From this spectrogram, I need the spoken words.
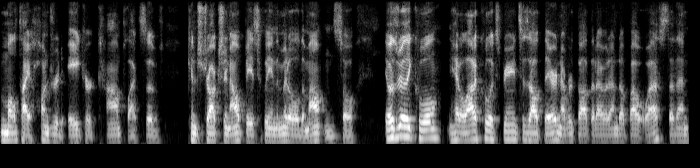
multi hundred acre complex of construction out basically in the middle of the mountains. So it was really cool. Had a lot of cool experiences out there. Never thought that I would end up out west. And then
